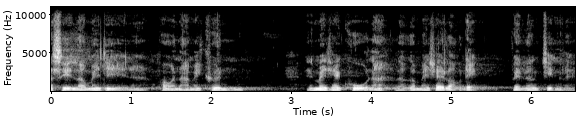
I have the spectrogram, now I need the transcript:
้าศีลเราไม่ดีนะภาวนาไม่ขึ้นนี่ไม่ใช่ขู่นะแล้วก็ไม่ใช่หลอกเด็กเป็นเรื่องจริงเลย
